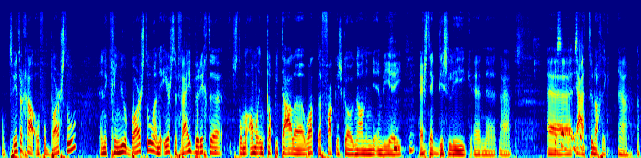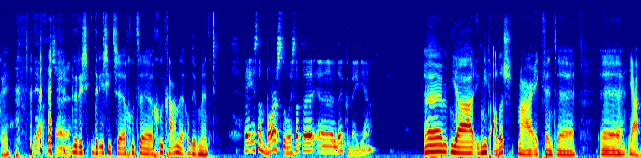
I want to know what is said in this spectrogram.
op Twitter ga of op Barstool. En ik ging nu op Barstool en de eerste vijf berichten stonden allemaal in kapitalen. What the fuck is going on in de NBA? Hashtag this league. En uh, nou ja. Is dat, is ja, dat... toen dacht ik, ja, oké. Okay. Ja, bizar, hè? er, is, er is iets goed, goed gaande op dit moment. Hey, is dat Barstool? Is dat leuke media? Um, ja, niet alles. Maar ik vind... Uh, ja,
